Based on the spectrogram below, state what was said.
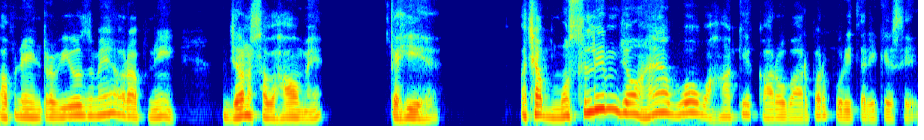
अपने इंटरव्यूज़ में और अपनी जनसभाओं में कही है। अच्छा मुस्लिम जो हैं, वो वहाँ के कारोबार पर पूरी तरीके से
